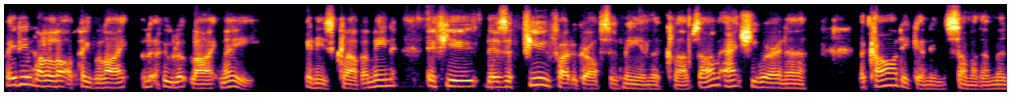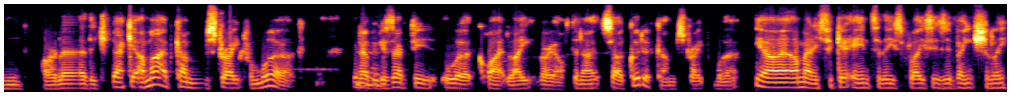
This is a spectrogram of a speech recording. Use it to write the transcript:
But he didn't want a lot of people like who looked like me in his club. I mean, if you there's a few photographs of me in the clubs. I'm actually wearing a a cardigan in some of them and or a leather jacket. I might have come straight from work, you know, Mhm. because I do work quite late very often, so I could have come straight from work. Yeah, I, I managed to get into these places eventually.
